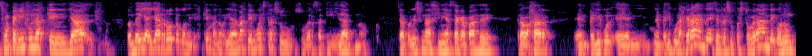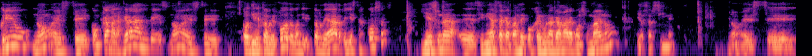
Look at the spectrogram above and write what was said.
son películas que ya, donde ella ya ha roto con el esquema, ¿no? Y además demuestra su, su versatilidad, ¿no? O sea, porque es una cineasta capaz de trabajar en, en, en películas grandes, de presupuesto grande, con un crew, ¿no? Este, con cámaras grandes, ¿no? Este, con director de foto, con director de arte y estas cosas. Y es una eh, cineasta capaz de coger una cámara con su mano y hacer cine, ¿no? Este,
